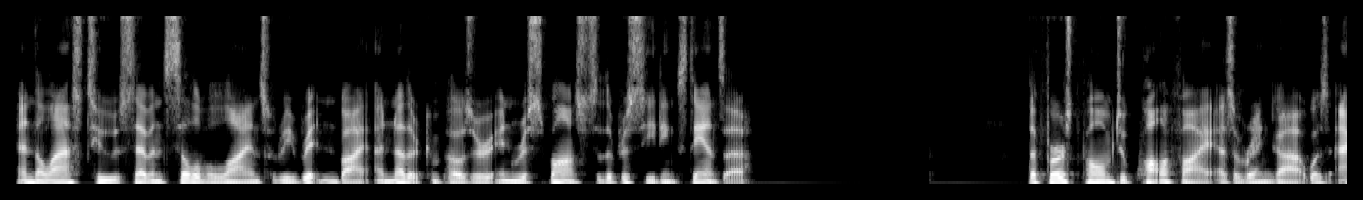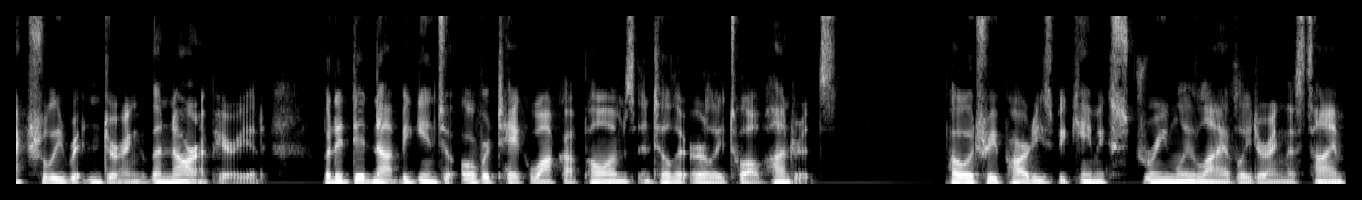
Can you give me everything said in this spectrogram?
and the last two seven syllable lines would be written by another composer in response to the preceding stanza. The first poem to qualify as a renga was actually written during the Nara period, but it did not begin to overtake waka poems until the early 1200s. Poetry parties became extremely lively during this time,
